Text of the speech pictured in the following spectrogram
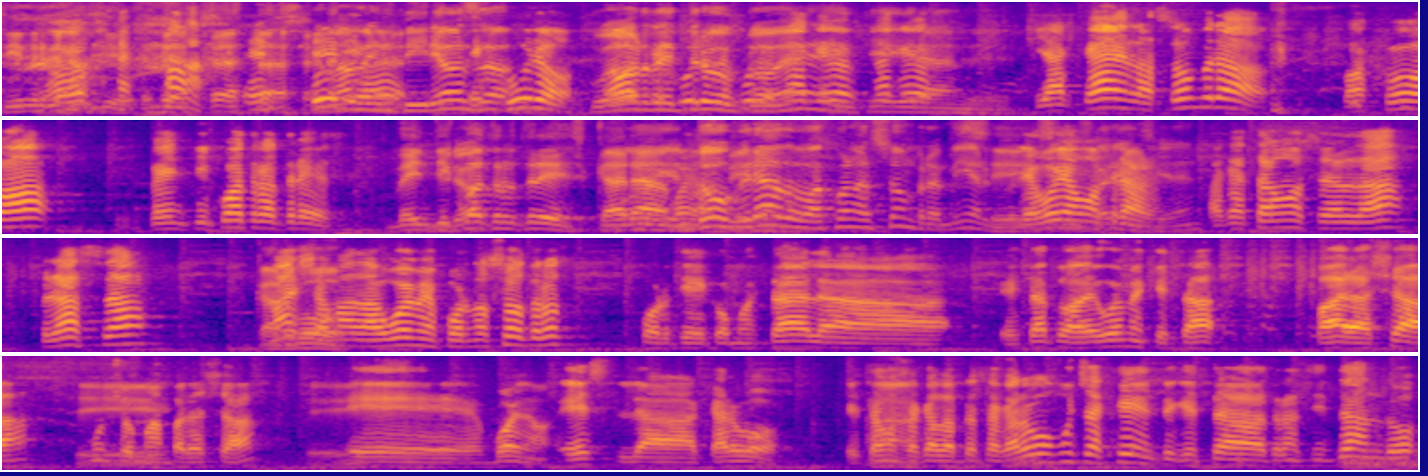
tiene no, ¿En serio? mentiroso. juro. Jugador de truco, ¿eh? Qué grande. Y acá en la sombra bajó a 24 a 3. 24 a 3, caramba. 2 grados bajó en la sombra, mierda. Les voy a mostrar. ¿eh? Acá estamos en la plaza más llamada Güemes por nosotros, porque como está la estatua de Güemes que está para allá, mucho más para allá. Eh, bueno, es la Carbó. Estamos ah. acá en la Plaza Carbó, mucha gente que está transitando.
